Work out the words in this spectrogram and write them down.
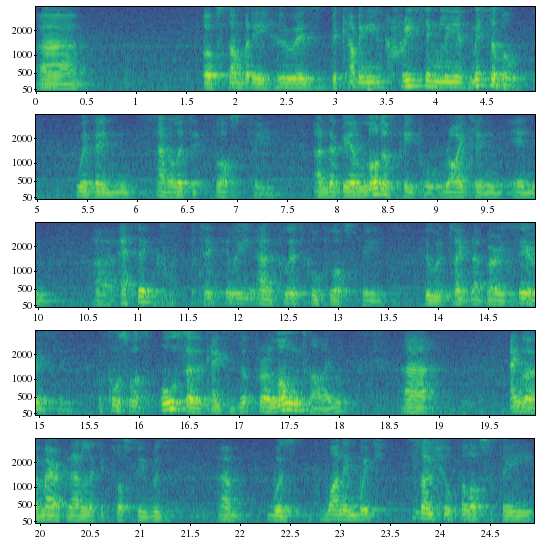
Uh, of somebody who is becoming increasingly admissible within analytic philosophy. And there'd be a lot of people writing in uh, ethics, particularly, and political philosophy who would take that very seriously. Of course, what's also the case is that for a long time, uh, Anglo American analytic philosophy was um, was one in which social philosophy,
